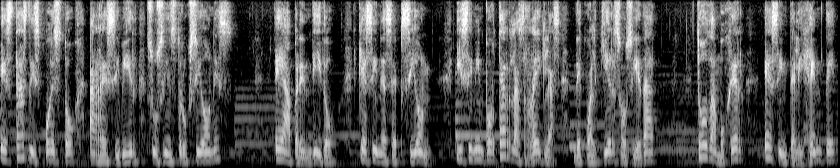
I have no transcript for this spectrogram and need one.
¿Estás dispuesto a recibir sus instrucciones? He aprendido que sin excepción y sin importar las reglas de cualquier sociedad, toda mujer es inteligente,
